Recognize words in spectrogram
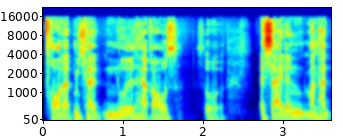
fordert mich halt null heraus. So, es sei denn, man hat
